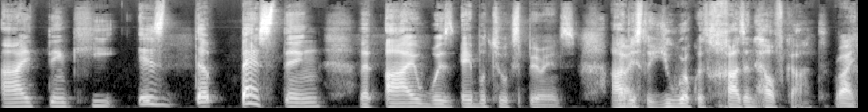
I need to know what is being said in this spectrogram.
I think he is the best thing that I was able to experience. Obviously, you work with Chazan Helfgott. Right.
